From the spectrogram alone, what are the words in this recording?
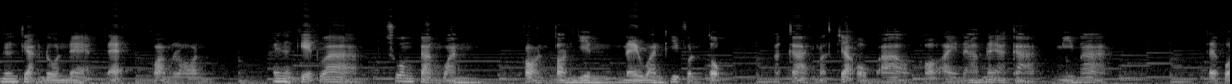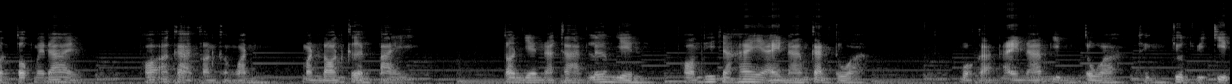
เนื่องจากโดนแดดและความร้อน ให้สังเกตว่าช่วงกลางวันก่อนตอนเย็นในวันที่ฝนตก อากาศมักจะอบอ้าว เพราะไอ้น้ำในอากาศมีมาก แต่ฝนตกไม่ได้ เพราะอากาศตอนกลางวันมันร้อนเกินไป ตอนเย็นอากาศเริ่มเย็น พร้อมที่จะให้ไอ้น้ำกันตัว บวกกับไอ้น้ำอิ่มตัวถึงจุดวิกฤต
